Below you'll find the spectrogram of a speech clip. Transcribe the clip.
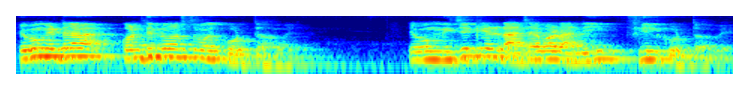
এবং এটা কন্টিনিউয়াস তোমাকে করতে হবে। এবং নিজেকে রাজা বা রানী ফিল করতে হবে।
